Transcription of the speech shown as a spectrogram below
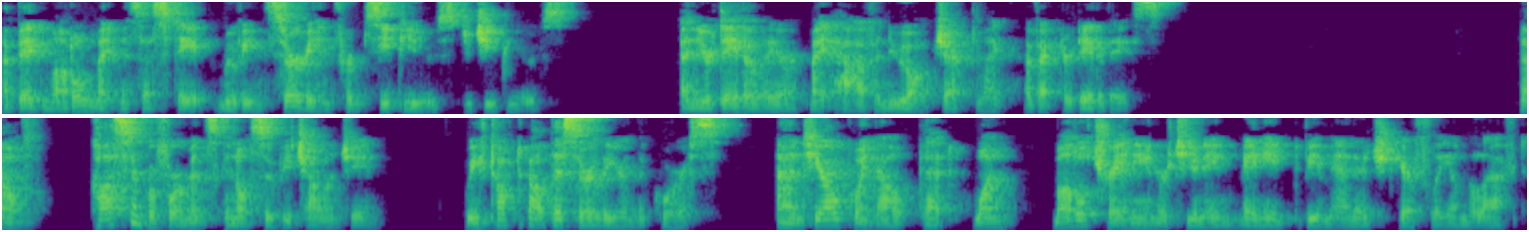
a big model might necessitate moving serving from CPUs to GPUs, and your data layer might have a new object like a vector database. Now, cost and performance can also be challenging. We've talked about this earlier in the course, and here I'll point out that one, model training or tuning may need to be managed carefully on the left,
